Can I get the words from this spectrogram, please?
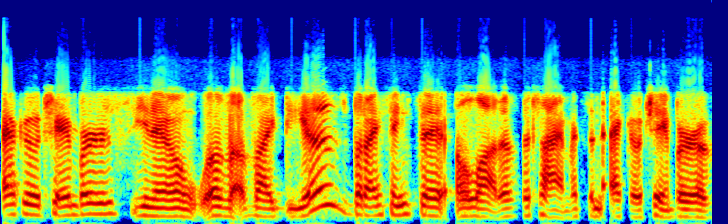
echo chambers, you know, of, of ideas, but I think that a lot of the time it's an echo chamber of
